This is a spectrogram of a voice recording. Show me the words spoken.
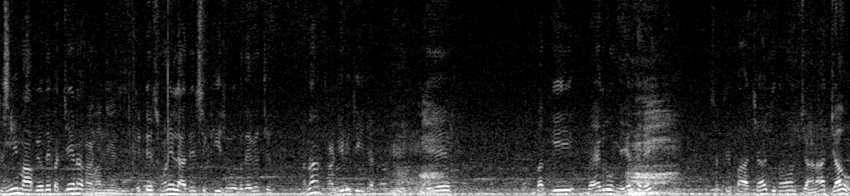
ਤੁਸੀਂ ਮਾਪਿਓ ਦੇ ਬੱਚੇ ਨਾ ਹਾਂਜੀ ਹਾਂਜੀ। ਕਿੱਡੇ ਸੋਹਣੇ ਲੱਗਦੇ ਸਿੱਖੀ ਸਰੂਪ ਦੇ ਵਿੱਚ ਹਨਾ? ਇਹ ਵੀ ਚੀਜ਼ ਆ। ਤੇ ਬਾਕੀ ਵੈਗਰੂ ਮਿਹਰ ਕਰੇ ਸੱਚੇ ਪਾਤਸ਼ਾਹ ਜਦੋਂ ਜਾਣਾ ਜਾਓ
